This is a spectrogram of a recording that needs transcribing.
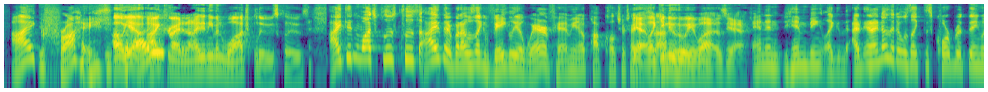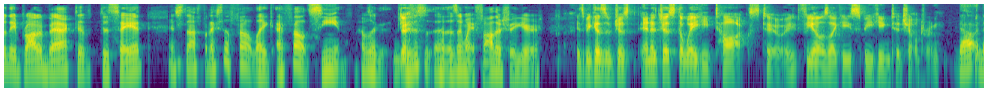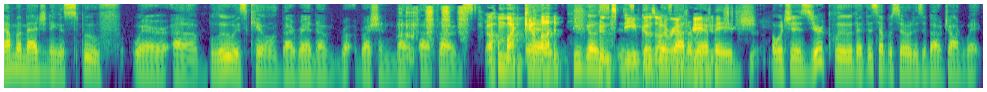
I cried. oh yeah, cried? I cried and I didn't even watch Blues Clues. I didn't watch Blues Clues either, but I was like vaguely aware of him. You know, pop culture type. yeah, like you knew who he was. Yeah. And then him being like, I, and I know that it was like this corporate thing where they brought him back to to say it and stuff, but I still felt like I felt seen. I was like, is this? is like my father figure. It's because of just and it's just the way he talks too. It feels like he's speaking to children. Now, now I'm imagining a spoof where uh, Blue is killed by random Ru- Russian uh, uh, thugs. Oh my god. And he goes. And Steve goes on a rampage. rampage, which is your clue that this episode is about John Wick.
